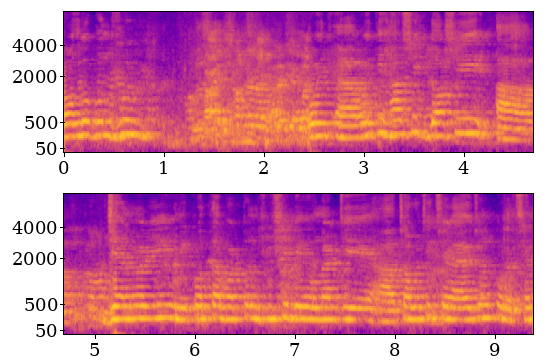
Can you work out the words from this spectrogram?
বঙ্গবন্ধুর ঐতিহাসিক দশই জানুয়ারি উনি প্রত্যাবর্তন হিসেবে ওনার যে চলচ্চিত্রের আয়োজন করেছেন,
